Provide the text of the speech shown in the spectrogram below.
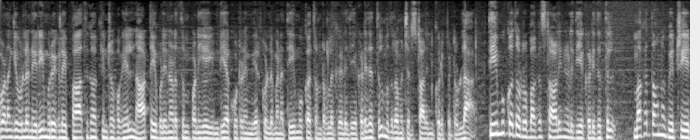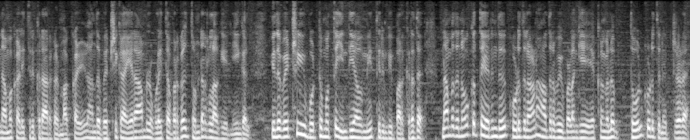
வழங்கியுள்ள நெறிமுறைகளை பாதுகாக்கின்ற வகையில் நாட்டை வழிநடத்தும் பணியை இந்தியா கூட்டணி மேற்கொள்ளும் என திமுக தொண்டர்களுக்கு எழுதிய கடிதத்தில் முதலமைச்சர் ஸ்டாலின் குறிப்பிட்டுள்ளார். திமுக தொடர்பாக ஸ்டாலின் எழுதிய கடிதத்தில் மகத்தான வெற்றியை நமக்கு அளித்திருக்கிறார்கள் மக்கள். அந்த வெற்றிக்கு அயராமல் உழைத்தவர்கள் தொண்டர்களாகிய நீங்கள். இந்த வெற்றியை ஒட்டுமொத்த இந்தியாவுமே திரும்பி பார்க்கிறது. நமது நோக்கத்தை அறிந்து கூடுதலான ஆதரவை வழங்கிய இயக்கங்களும் தோள் கொடுத்து நிற்றன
